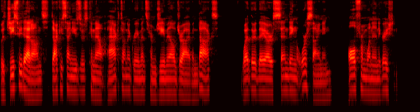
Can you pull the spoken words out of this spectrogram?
With G Suite add ons, DocuSign users can now act on agreements from Gmail, Drive, and Docs, whether they are sending or signing, all from one integration.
